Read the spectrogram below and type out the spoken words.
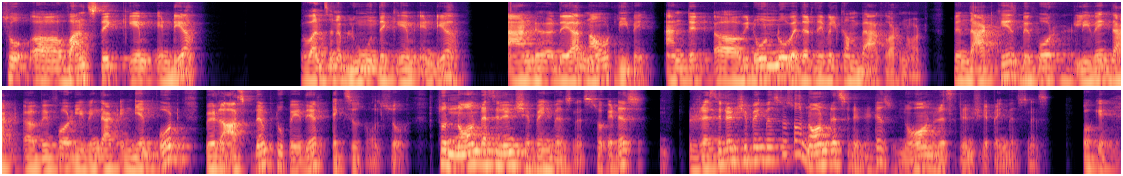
So uh, once they came India, once in a blue moon they came India, and uh, they are now leaving. And uh, we don't know whether they will come back or not. So in that case before leaving that uh, before leaving that indian port we will ask them to pay their taxes also. So non-resident shipping business. So it is resident shipping business or non-resident? It is non-resident shipping business. Okay.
